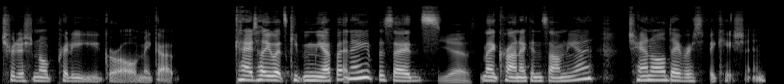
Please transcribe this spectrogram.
traditional pretty girl makeup. Can I tell you what's keeping me up at night besides yes. my chronic insomnia? Channel diversification.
